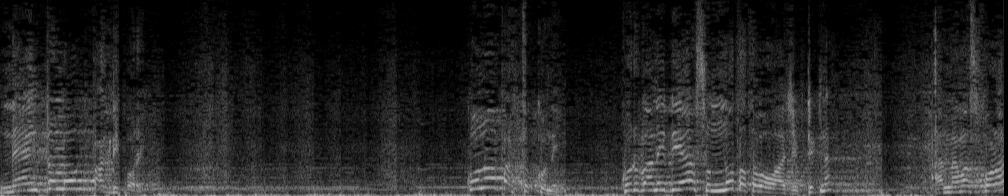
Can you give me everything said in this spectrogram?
ন্যাংটো লোক পাগড়ি পরে। কোনো পার্থক্য নেই। কুরবানি দেয়া সুন্নত অথবা ওয়াজিব, ঠিক না? আর নামাজ পড়া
